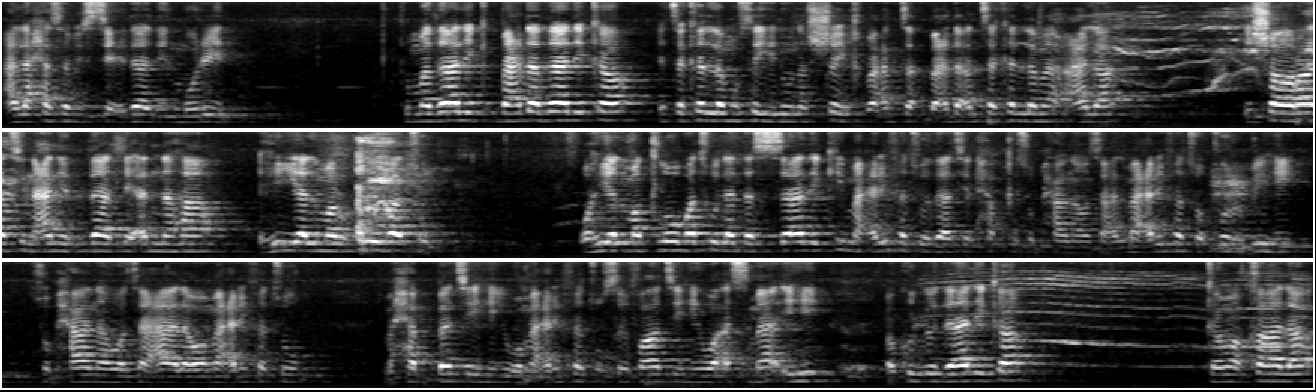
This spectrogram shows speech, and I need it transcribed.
على حسب استعداد المريد. ثم ذلك بعد ذلك يتكلم سيدنا الشيخ بعد أن تكلم على إشارات عن الذات لأنها هي المرغوبة وهي المطلوبة لدى السالك معرفة ذات الحق سبحانه وتعالى معرفة قربه سبحانه وتعالى ومعرفة محبته ومعرفة صفاته وأسمائه وكل ذلك كما قال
